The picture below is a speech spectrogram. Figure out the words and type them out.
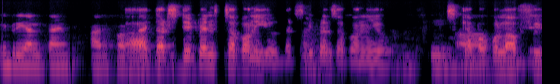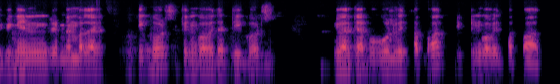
in real time or for Uh, practice? that's depends upon you, that's depends upon you. It's Uh, capable of, if you can remember the T codes, you can go with the T codes. You are capable with the path, you can go with the path.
